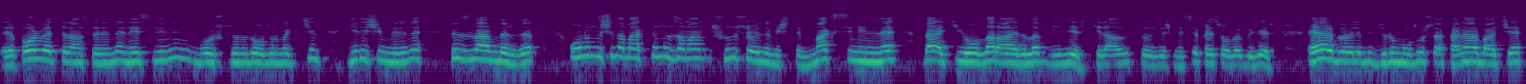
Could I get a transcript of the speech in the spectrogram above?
e, forvet transferinde Nesri'nin boşluğunu doldurmak için girişimlerini hızlandırdı. Onun dışında baktığımız zaman şunu söylemiştim. Maksimin'le belki yollar ayrılabilir. Kiralık sözleşmesi fes olabilir. Eğer böyle bir durum olursa Fenerbahçe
